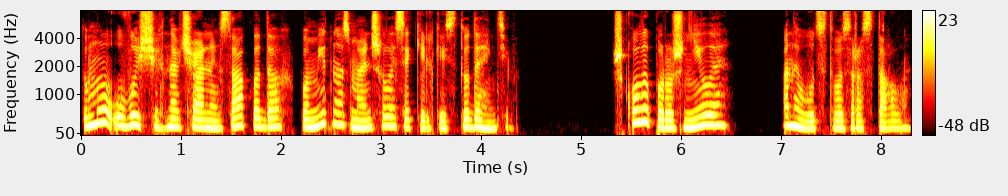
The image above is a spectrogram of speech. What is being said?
Тому у вищих навчальних закладах помітно зменшилася кількість студентів. Школи порожніли, а неудство зростало.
